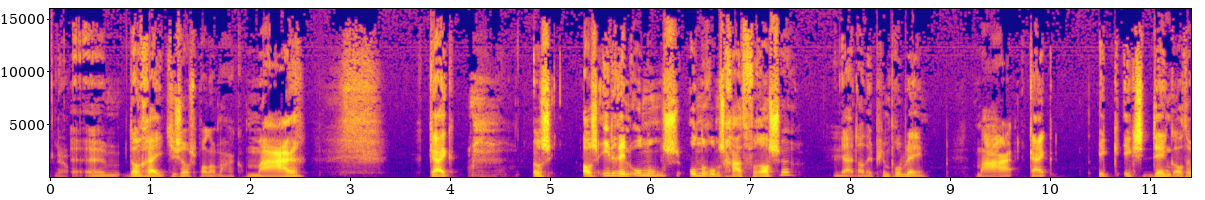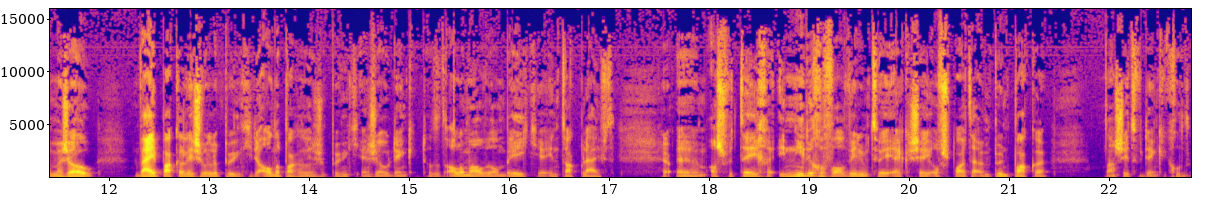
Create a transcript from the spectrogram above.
Ja. Ehm, dan ga je het jezelf spannend maken. Maar, kijk, als, als iedereen onder ons, onder ons gaat verrassen, ja, dan heb je een probleem. Maar, kijk, ik, ik denk altijd maar zo. Wij pakken wel eens wel een puntje, de ander pakt wel eens een puntje. En zo denk ik dat het allemaal wel een beetje intact blijft. Ja. Ehm, als we tegen in ieder geval Willem II, RKC of Sparta een punt pakken, dan zitten we denk ik goed.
